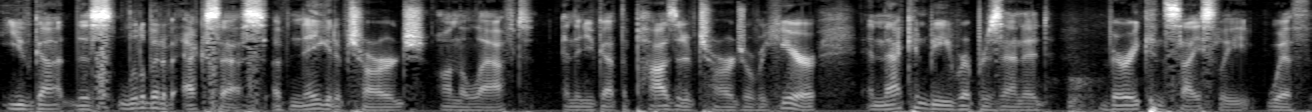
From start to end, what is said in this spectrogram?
you've got this little bit of excess of negative charge on the left, and then you've got the positive charge over here, and that can be represented very concisely with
